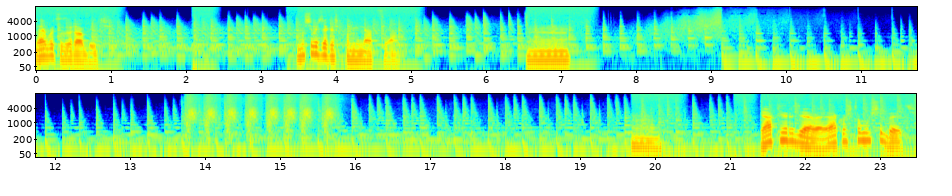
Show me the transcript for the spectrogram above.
No jakby to zrobić? Musi być jakaś kombinacja. Mm. Hmm. Ja pierdzielę, jakoś to musi być.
